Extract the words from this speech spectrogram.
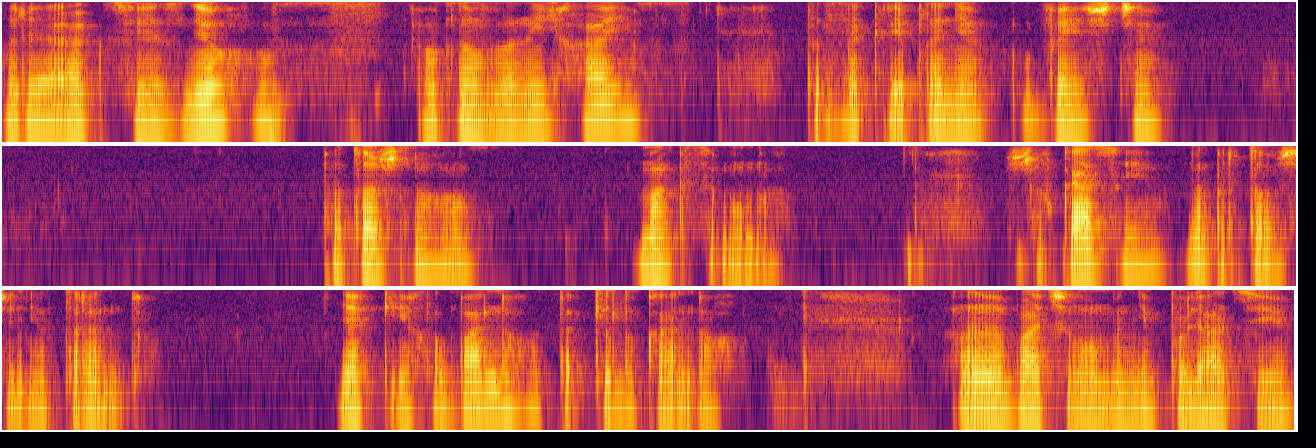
реакція з нього, обновлений хай та закріплення вище поточного максимума, що вказує на продовження тренду, як і глобального, так і локального. Але ми бачимо маніпуляцію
